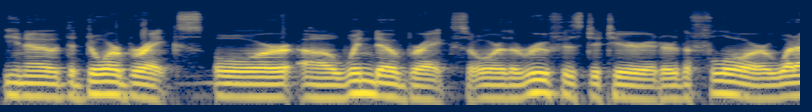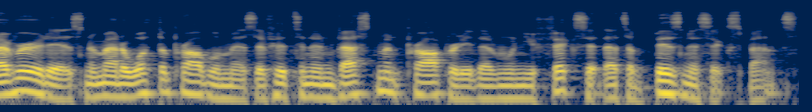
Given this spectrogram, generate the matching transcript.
you know the door breaks or a window breaks or the roof is deteriorated or the floor or whatever it is no matter what the problem is if it's an investment property then when you fix it that's a business expense.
